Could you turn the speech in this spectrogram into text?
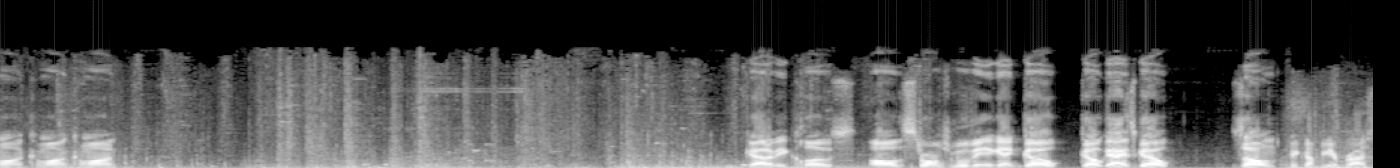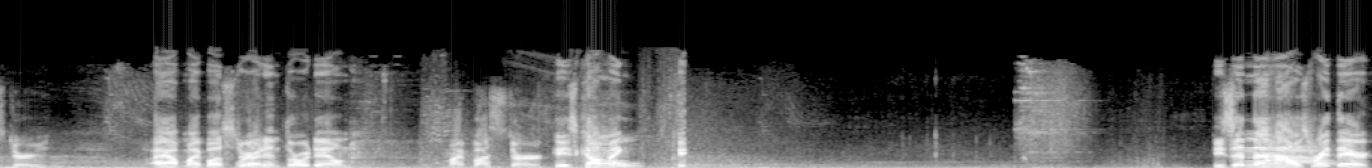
Come on, come on, come on. Gotta be close. Oh, the storm's moving again. Go, go, guys, go. Zone. Pick up your buster. I have my buster. Where's I didn't throw it down. My buster. He's coming. No. He's in the house right there.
